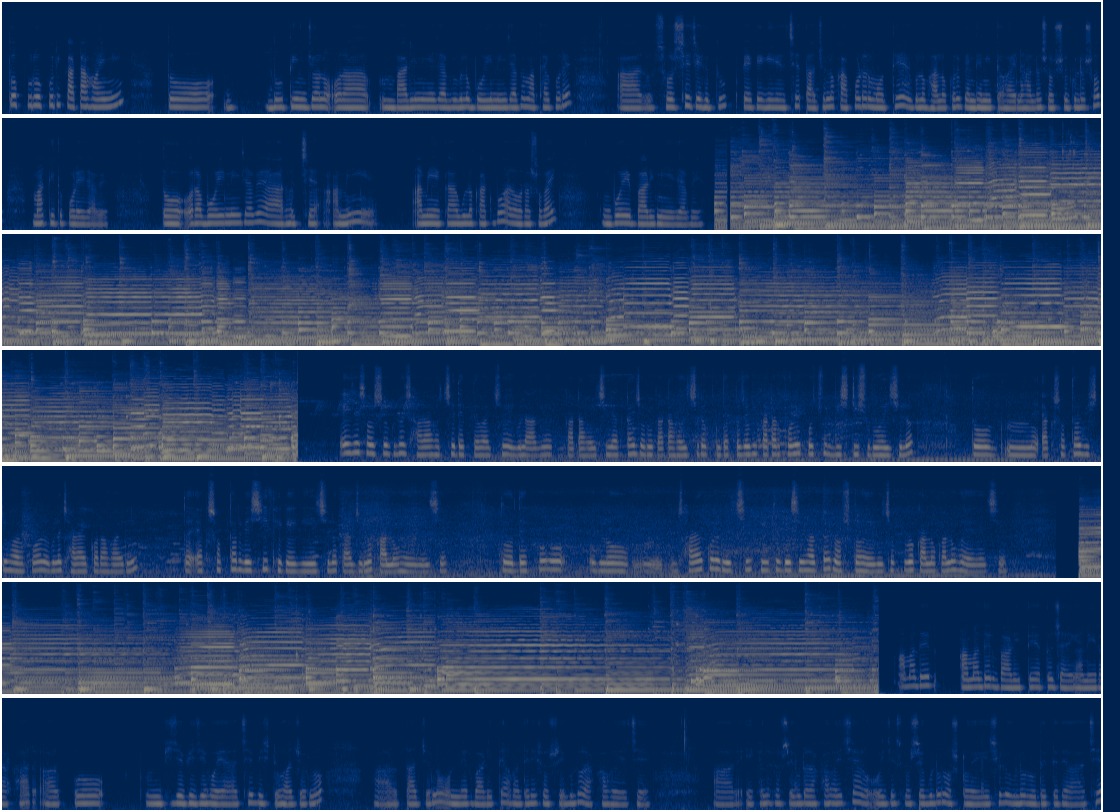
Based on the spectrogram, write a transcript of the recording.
তো পুরোপুরি কাটা হয়নি। তো দু তিনজন ওরা বাড়ি নিয়ে যাবে এগুলো বই নিয়ে যাবে মাথায় করে। আর সর্ষে যেহেতু পেকে গিয়েছে, তার জন্য কাপড়ের মধ্যে এগুলো ভালো করে বেঁধে নিতে হয় না হলে সর্ষেগুলো সব মাটিতে পড়ে যাবে। তো ওরা বই নিয়ে যাবে, আর হচ্ছে আমি আমি একাগুলো কাটবো, আর ওরা সবাই বই বাড়ি নিয়ে যাবে। সর্ষেগুলো ঝাড়া হচ্ছে, দেখতে পাচ্ছ। এগুলো আগে কাটা হয়েছিল একটাই, জমি কাটা হয়েছিল। কিন্তু একটা জমি কাটার পরে প্রচুর বৃষ্টি শুরু হয়েছিল। তো এক সপ্তাহ বৃষ্টি হওয়ার পর এগুলো ঝাড়াই করা হয়নি। তো এক সপ্তাহের বেশি থেকে গিয়েছিল, তার জন্য কালো হয়ে গেছে। তো দেখো, ওগুলো ঝাড়াই করে নিচ্ছি, কিন্তু বেশিরভাগটাই নষ্ট হয়ে গেছে, পুরো কালো কালো হয়ে গেছে। আমাদের আমাদের বাড়িতে এত জায়গা নেই রাখার আর পুরো ভিজে ভিজে হয়ে আছে বৃষ্টি হওয়ার জন্য। আর তার জন্য অন্যের বাড়িতে আমাদের এই সর্ষেগুলো রাখা হয়েছে। আর এখানে সর্ষেগুলো রাখা হয়েছে আর ওই যে সর্ষেগুলো নষ্ট হয়ে গেছিল, ওগুলো রোদেতে দেওয়া আছে।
